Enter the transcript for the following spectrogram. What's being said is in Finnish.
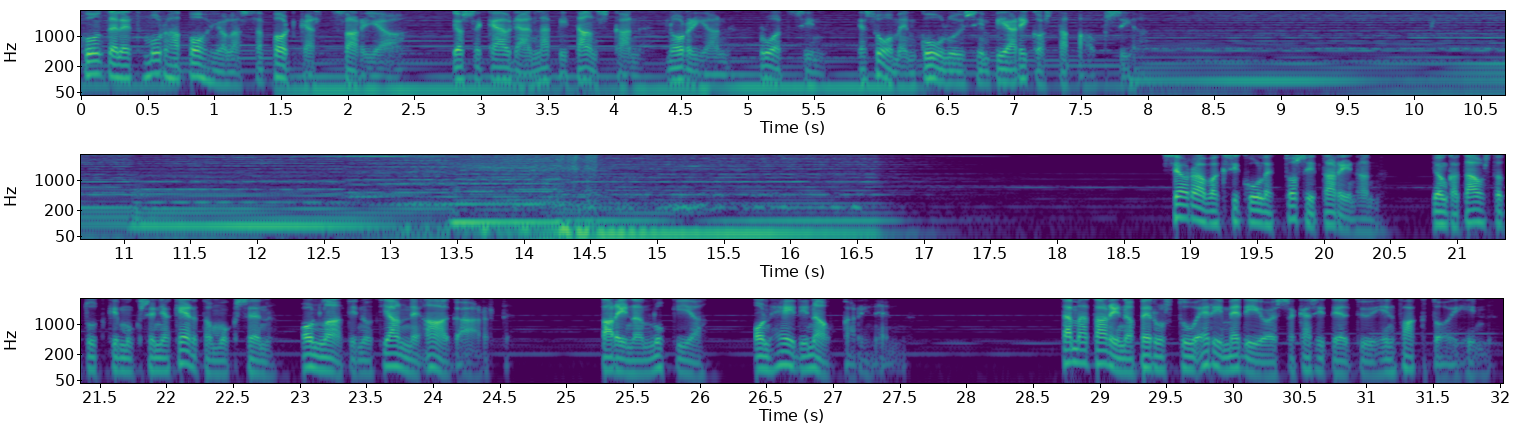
Kuuntelet Murha Pohjolassa podcast-sarjaa, jossa käydään läpi Tanskan, Norjan, Ruotsin ja Suomen kuuluisimpia rikostapauksia. Seuraavaksi kuulet tosi tarinan, jonka taustatutkimuksen ja kertomuksen on laatinut Janne Agard. Tarinan lukija on Heidi Naukkarinen. Tämä tarina perustuu eri medioissa käsiteltyihin faktoihin.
